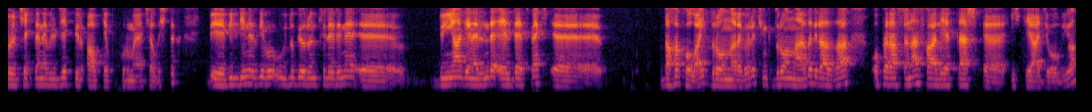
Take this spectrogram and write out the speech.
ölçeklenebilecek bir altyapı kurmaya çalıştık. E, Bildiğiniz gibi uydu görüntülerini e, dünya genelinde elde etmek e, daha kolay dronlara göre. Çünkü dronlarda biraz daha operasyonel faaliyetler e, ihtiyacı oluyor.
